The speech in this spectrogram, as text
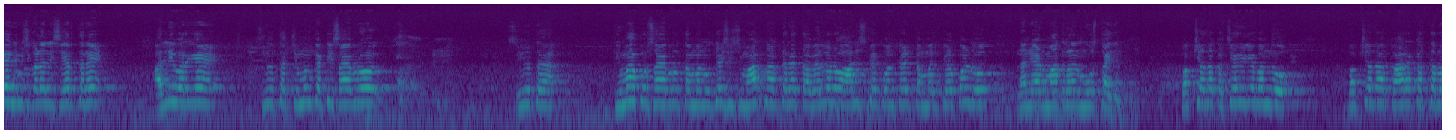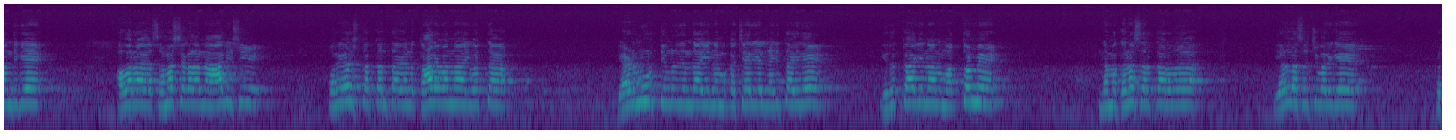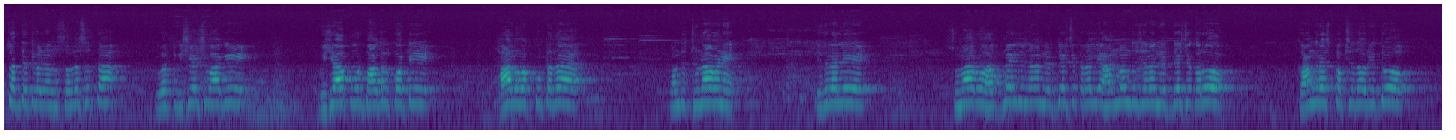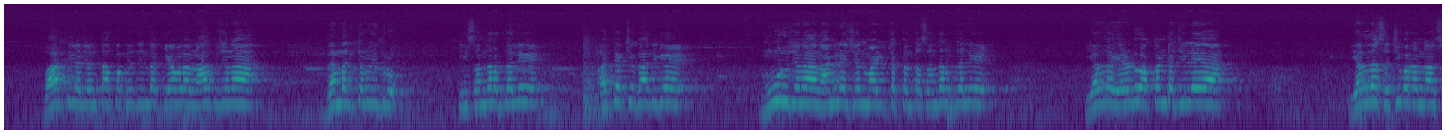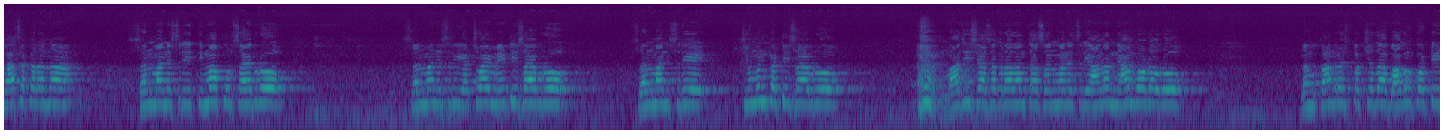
ಕೆಲವೇ ನಿಮಿಷಗಳಲ್ಲಿ ಸೇರ್ತಾರೆ. ಅಲ್ಲಿವರೆಗೆ ಶ್ರೀಯುತ ಚಿಮ್ಮನಕಟ್ಟಿ ಸಾಹೇಬರು, ಶ್ರೀಯುತ ತಿಮ್ಮಾಪುರ್ ಸಾಹೇಬರು ತಮ್ಮನ್ನು ಉದ್ದೇಶಿಸಿ ಮಾತನಾಡ್ತಾರೆ. ತಾವೆಲ್ಲರೂ ಆಲಿಸಬೇಕು ಅಂತೇಳಿ ತಮ್ಮಲ್ಲಿ ಕೇಳಿಕೊಂಡು ನಾನು ಎರಡು ಮಾತುಗಳನ್ನು ಮುಗಿಸ್ತಾ ಇದ್ದೀನಿ. ಪಕ್ಷದ ಕಚೇರಿಗೆ ಬಂದು ಪಕ್ಷದ ಕಾರ್ಯಕರ್ತರೊಂದಿಗೆ ಅವರ ಸಮಸ್ಯೆಗಳನ್ನು ಆಲಿಸಿ ಪರಿಹರಿಸ್ತಕ್ಕಂಥ ಏನು ಕಾರ್ಯವನ್ನು ಇವತ್ತ ಎರಡು ಮೂರು ತಿಂಗಳಿಂದ ಈ ನಮ್ಮ ಕಚೇರಿಯಲ್ಲಿ ನಡೀತಾ ಇದೆ. ಇದಕ್ಕಾಗಿ ನಾನು ಮತ್ತೊಮ್ಮೆ ನಮ್ಮ ಘನ ಸರ್ಕಾರದ ಎಲ್ಲ ಸಚಿವರಿಗೆ ಕೃತಜ್ಞತೆಗಳನ್ನು ಸಲ್ಲಿಸುತ್ತಾ ಇವತ್ತು ವಿಶೇಷವಾಗಿ ವಿಜಾಪುರ ಬಾಗಲಕೋಟೆ ಹಾಲು ಒಕ್ಕೂಟದ ಒಂದು ಚುನಾವಣೆ. ಇದರಲ್ಲಿ ಸುಮಾರು ಹದಿನೈದು ಜನ ನಿರ್ದೇಶಕರಲ್ಲಿ ಹನ್ನೊಂದು ಜನ ನಿರ್ದೇಶಕರು ಕಾಂಗ್ರೆಸ್ ಪಕ್ಷದವರಿದ್ದು ಭಾರತೀಯ ಜನತಾ ಪಕ್ಷದಿಂದ ಕೇವಲ ನಾಲ್ಕು ಜನ ಬೆಂಬಲಿತರು ಇದ್ದರು ಈ ಸಂದರ್ಭದಲ್ಲಿ ಅಧ್ಯಕ್ಷ ಗಾದಿಗೆ ಮೂರು ಜನ ನಾಮಿನೇಷನ್ ಮಾಡಿರ್ತಕ್ಕಂಥ ಸಂದರ್ಭದಲ್ಲಿ ಎಲ್ಲ ಎರಡು ಅಖಂಡ ಜಿಲ್ಲೆಯ ಎಲ್ಲ ಸಚಿವರನ್ನು, ಶಾಸಕರನ್ನು ಸನ್ಮಾನ್ಯ ಶ್ರೀ ತಿಮ್ಮಾಪುರ್ ಸಾಹೇಬರು, ಸನ್ಮಾನ್ಯ ಶ್ರೀ ಎಚ್ ವೈ ಮೇಟಿ ಸಾಹೇಬರು, ಸನ್ಮಾನ್ಯ ಶ್ರೀ ಚಿಮ್ಮನಕಟ್ಟಿ ಸಾಹೇಬರು, ಮಾಜಿ ಶಾಸಕರಾದಂಥ ಸನ್ಮಾನ್ಯ ಶ್ರೀ ಆನಂದ್ ನ್ಯಾಮಗೌಡ ಅವರು, ನಮ್ಮ ಕಾಂಗ್ರೆಸ್ ಪಕ್ಷದ ಬಾಗಲಕೋಟೆ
